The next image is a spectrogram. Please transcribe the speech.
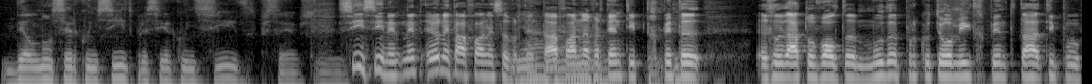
Dele não ser conhecido para ser conhecido, percebes? Sim, sim, nem- nem- eu nem estava a falar nessa vertente. Yeah, Estava a falar yeah, na yeah. vertente, tipo, de repente a, a realidade à tua volta muda porque o teu amigo de repente está, tipo,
